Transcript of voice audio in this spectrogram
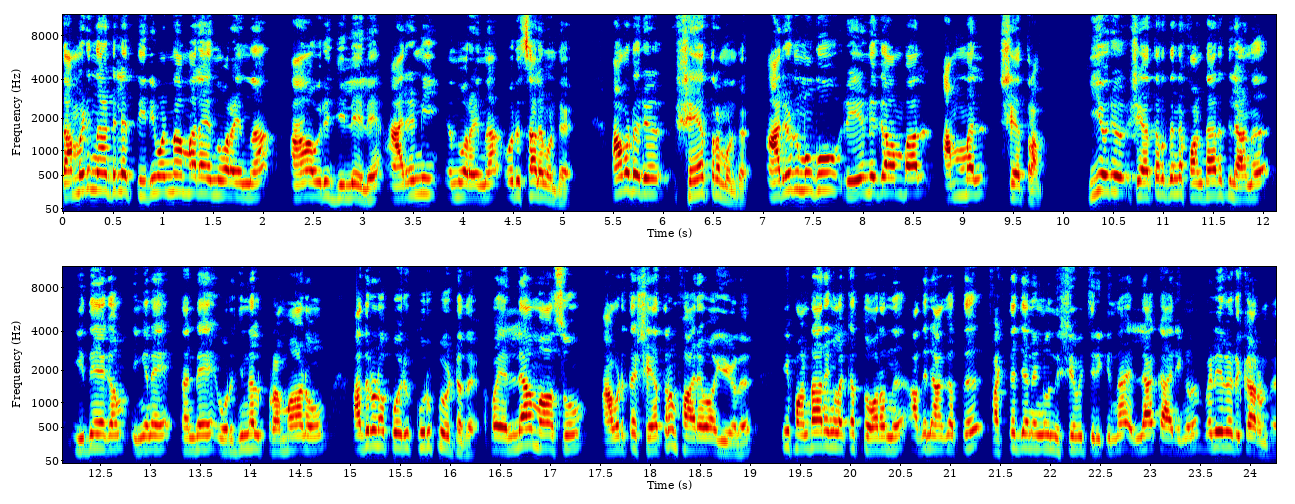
തമിഴ്നാട്ടിലെ തിരുവണ്ണാമല എന്ന് പറയുന്ന ആ ഒരു ജില്ലയിലെ അരണി എന്ന് പറയുന്ന ഒരു സ്ഥലമുണ്ട്. അവിടെ ഒരു ക്ഷേത്രമുണ്ട്. അരുൾമുഖു രേണുകാമ്പാൽ അമ്മൽ ക്ഷേത്രം. ഈ ഒരു ക്ഷേത്രത്തിന്റെ ഭണ്ഡാരത്തിലാണ് ഇദ്ദേഹം ഇങ്ങനെ തന്റെ ഒറിജിനൽ പ്രമാണവും അതിനോടൊപ്പം ഒരു കുറിപ്പ് വിട്ടത് അപ്പൊ എല്ലാ മാസവും അവിടുത്തെ ക്ഷേത്രം ഭാരവാഹികൾ ഈ ഭണ്ഡാരങ്ങളൊക്കെ തുറന്ന് അതിനകത്ത് ഭക്തജനങ്ങൾ നിക്ഷേപിച്ചിരിക്കുന്ന എല്ലാ കാര്യങ്ങളും വെളിയിലെടുക്കാറുണ്ട്.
